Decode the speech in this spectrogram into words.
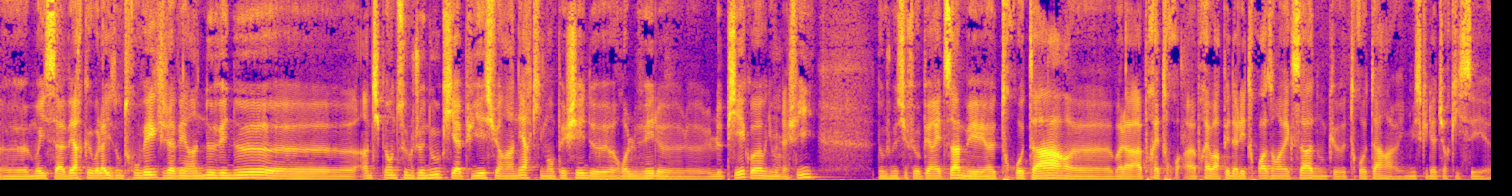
Euh, moi, il s'avère que voilà, ils ont trouvé que j'avais un nœud veineux euh, un petit peu en dessous le genou qui appuyait sur un nerf qui m'empêchait de relever le, le, le pied, quoi, au niveau de la cheville. Donc je me suis fait opérer de ça, mais euh, trop tard. euh, voilà, après trois, après avoir pédalé trois ans avec ça, donc euh, trop tard, une musculature qui s'est euh,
